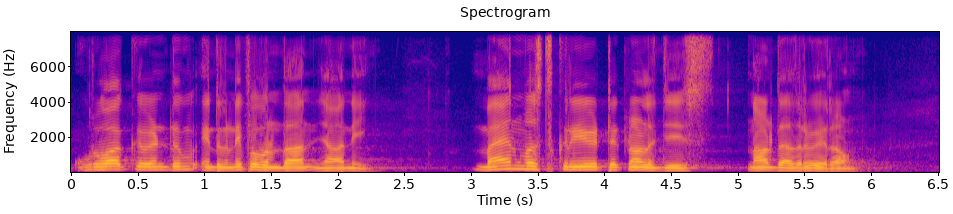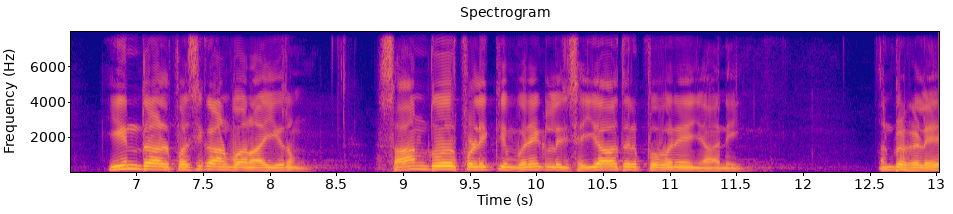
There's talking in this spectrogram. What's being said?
உருவாக்க வேண்டும் என்று நினைப்பவன் தான் ஞானி. Man must create technologies not the other round ஈன்றால் பசி காண்பானாயிரும் சான்றோர் பழிக்கும் வினைகளை செய்யாதிருப்பவனே ஞானி. நண்பர்களே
